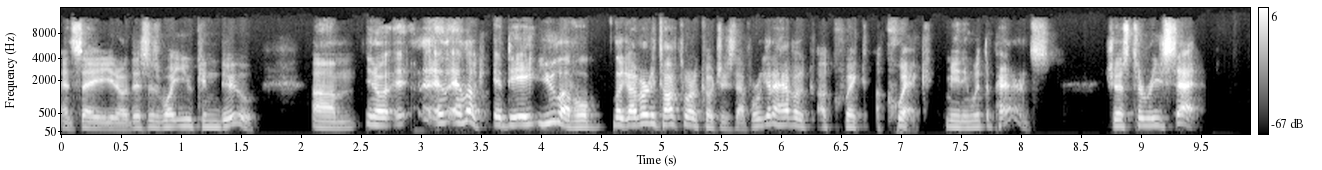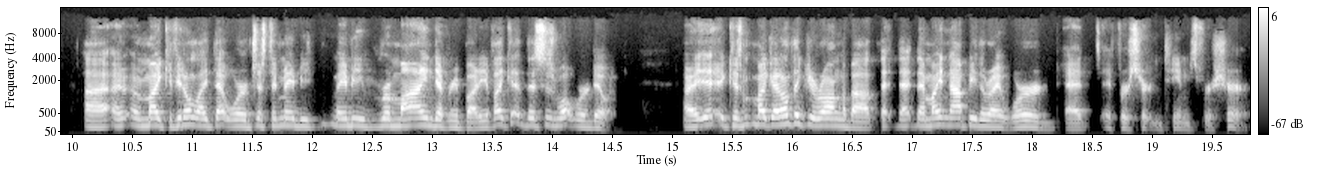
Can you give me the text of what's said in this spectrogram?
and say, you know, this is what you can do. Um, you know, and, and look at the 8U level. Like I've already talked to our coaching staff. We're going to have a, a, quick, a quick meeting with the parents just to reset. Uh, or Mike, if you don't like that word, just to maybe maybe remind everybody of like this is what we're doing. All right, because Mike, I don't think you're wrong about that. That, that might not be the right word at for certain teams for sure.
